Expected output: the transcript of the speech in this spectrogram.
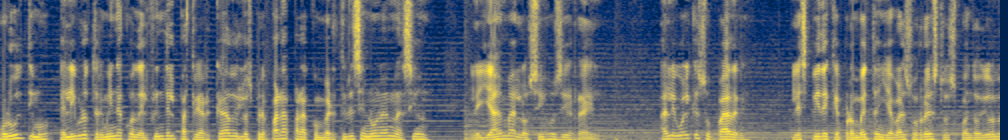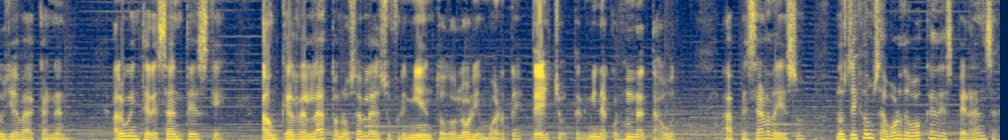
Por último, el libro termina con el fin del patriarcado y los prepara para convertirse en una nación. Le llama a los hijos de Israel. Al igual que su padre, les pide que prometan llevar sus restos cuando Dios los lleva a Canaán. Algo interesante es que, aunque el relato nos habla de sufrimiento, dolor y muerte, de hecho termina con un ataúd, a pesar de eso, nos deja un sabor de boca de esperanza,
